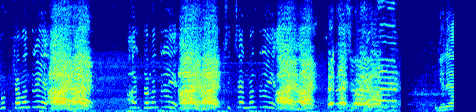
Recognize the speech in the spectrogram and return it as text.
मुख्यमंत्री! अर्थमंत्री! शिक्षण मंत्री गेल्या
